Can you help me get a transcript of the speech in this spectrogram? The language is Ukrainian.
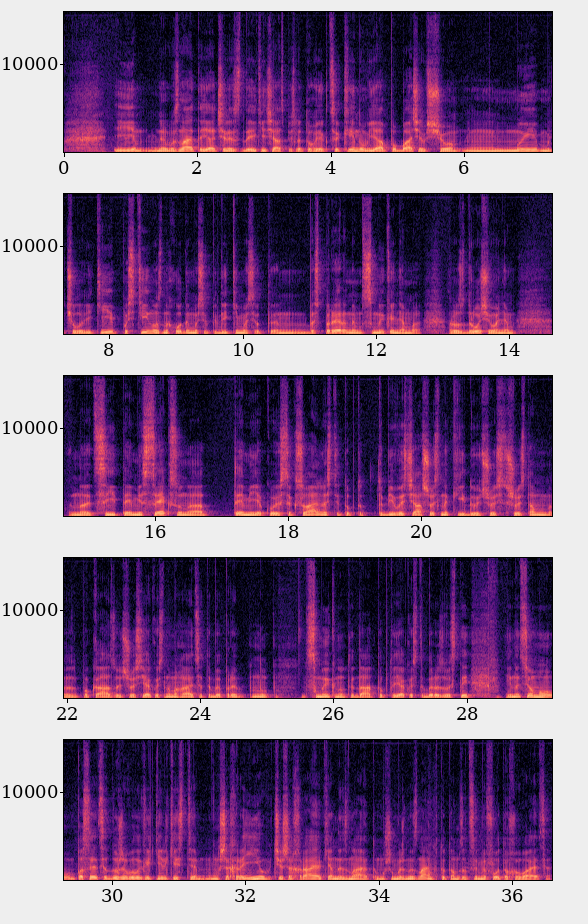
І е, ви знаєте, я через деякий час після того, як це кинув, я побачив, що ми, чоловіки, постійно знаходимося під якимось от ем, безперервним смиканням, роздрочуванням на цій темі сексу, на темі якоїсь сексуальності, тобто тобі весь час щось накидують, щось, щось там е, показують, щось якось намагаються тебе ну, смикнути, да? тобто якось тебе розвести. І на цьому пасеться дуже велика кількість шахраїв чи шахраyak, я не знаю, тому що ми ж не знаємо, хто там за цими фото ховається.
